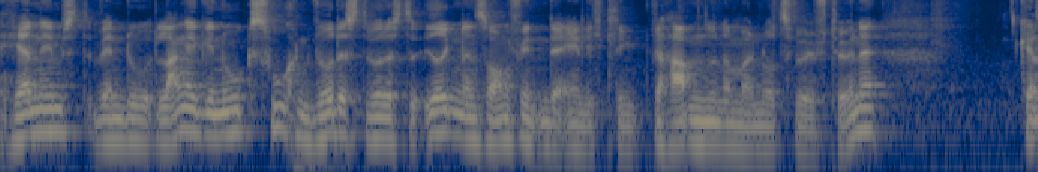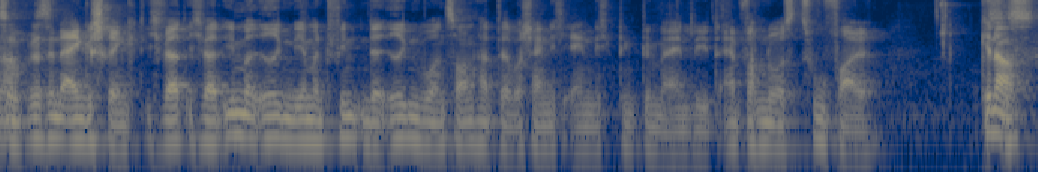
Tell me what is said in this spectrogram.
hernimmst, wenn du lange genug suchen würdest, würdest du irgendeinen Song finden, der ähnlich klingt. Wir haben nun einmal nur zwölf Töne. Genau. Also wir sind eingeschränkt. Ich werde ich werd immer irgendjemand finden, der irgendwo einen Song hat, der wahrscheinlich ähnlich klingt wie mein Lied. Einfach nur aus Zufall. Genau. Das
